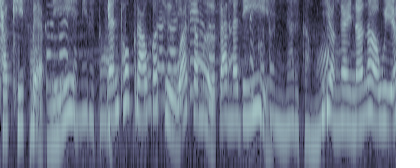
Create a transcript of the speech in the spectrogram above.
ถ้าคิดแบบนี้ งั้นพวกเราก็ถือว่าเสมอกันนะดี ยังไงนะนาเวีย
